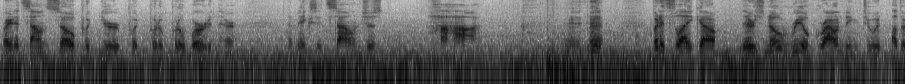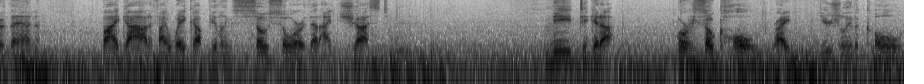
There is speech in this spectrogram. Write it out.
right? It sounds so put your put put a put a word in there that makes it sound just haha. but it's like um, there's no real grounding to it other than by God, if I wake up feeling so sore that I just need to get up or so cold, right? Usually the cold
